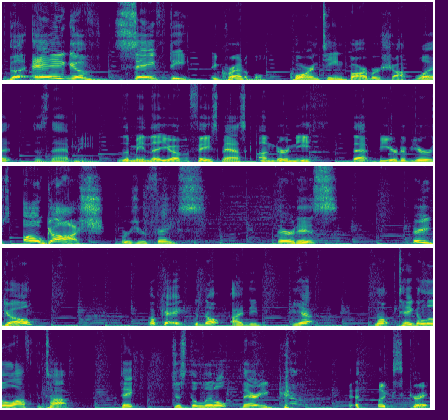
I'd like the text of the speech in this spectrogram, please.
The egg of safety. Incredible. Quarantine barbershop. What does that mean? Does it mean that you have a face mask underneath that beard of yours? Oh, gosh! Where's your face? There it is. There you go. Okay, no, I need, yeah. No, take a little off the top. Take just a little, there you go. looks great.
